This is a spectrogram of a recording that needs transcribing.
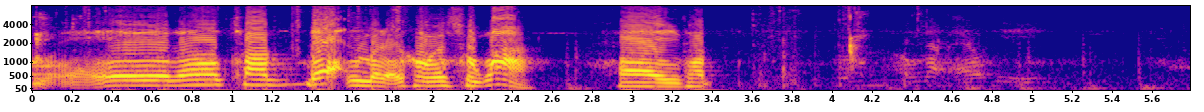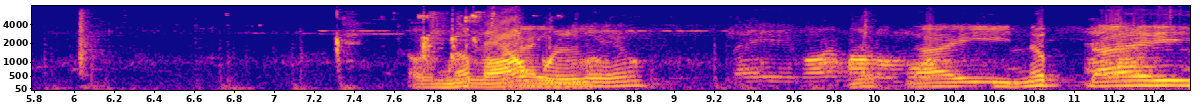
mẹ nó cho đạn mà lại không có súng à? Hề thật. Ông nhặt éo gì Ôi, núp léo đây léo. Một đây núp đây.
